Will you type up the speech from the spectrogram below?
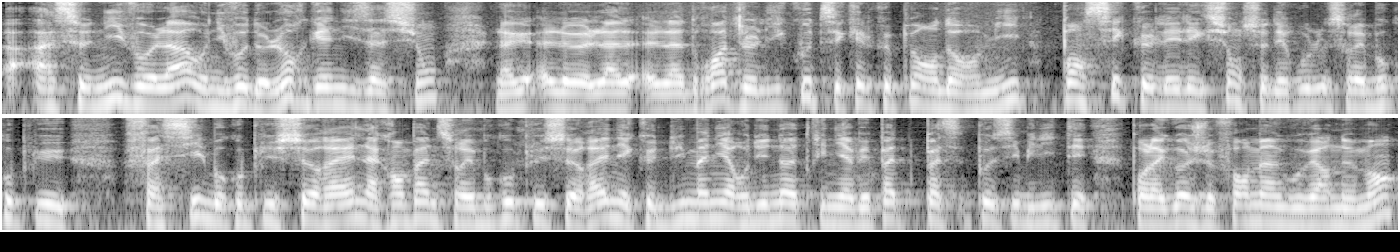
à ce niveau-là, au niveau de l'organisation, la, droite de Likoud s'est quelque peu endormie, pensait que l'élection se déroule, serait beaucoup plus facile, beaucoup plus sereine, la campagne serait beaucoup plus sereine et que d'une manière ou d'une autre, il n'y avait pas de possibilité pour la gauche de former un gouvernement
